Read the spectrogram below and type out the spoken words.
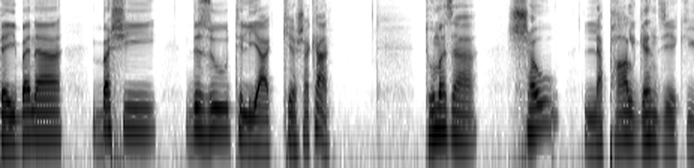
دەیبەنە بەشی دز و تلیاک کێشەکان. تومەزە شەو لە پاڵ گەنجێکی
